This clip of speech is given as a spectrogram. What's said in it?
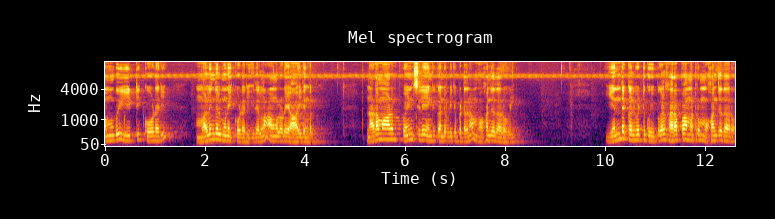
அம்பு ஈட்டி கோடரி மழுங்கல் முனை கோடரி இதெல்லாம் அவங்களுடைய ஆயுதங்கள். நடமாடும் பெண் சிலை எங்கு கண்டுபிடிக்கப்பட்டதுன்னா மொஹஞ்சதாரோவில் எந்த கல்வெட்டு குறிப்புகள் ஹரப்பா மற்றும் மொஹஞ்சதாரோ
